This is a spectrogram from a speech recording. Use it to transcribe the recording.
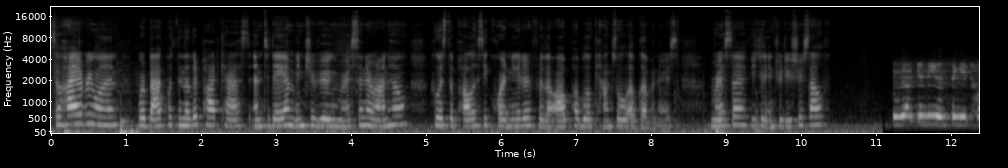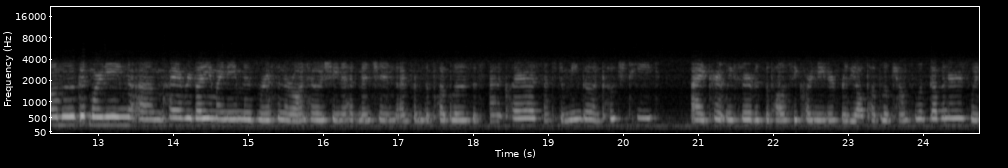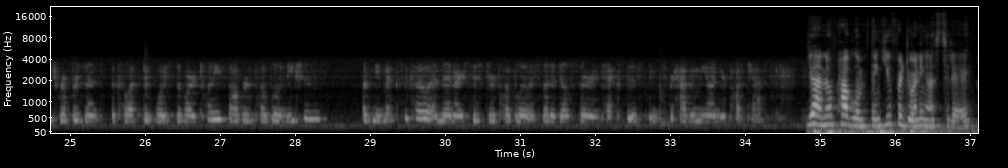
So, hi everyone, we're back with another podcast, and today I'm interviewing Marissa Naranjo, who is the policy coordinator for the All Pueblo Council of Governors. Marissa, if you could introduce yourself. Good morning. Um, hi, everybody. My name is Marissa Naranjo. As Shayna had mentioned, I'm from the Pueblos of Santa Clara, Santo Domingo, and Coach T. I currently serve as the policy coordinator for the All Pueblo Council of Governors, which represents the collective voice of our 20 sovereign Pueblo nations of New Mexico and then our sister Pueblo, Ysleta del Sur in Texas. Thanks for having me on your podcast. Yeah, no problem. Thank you for joining us today.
